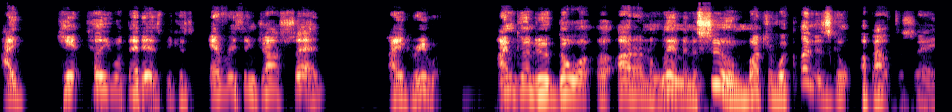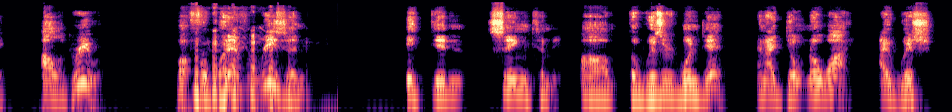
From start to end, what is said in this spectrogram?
I can't tell you what that is because everything Josh said, I agree with. I'm going to go uh, out on a limb and assume much of what Glenn is go- about to say, I'll agree with. But for whatever reason, it didn't sing to me. Um, the Wizard one did, and I don't know why. I wish.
